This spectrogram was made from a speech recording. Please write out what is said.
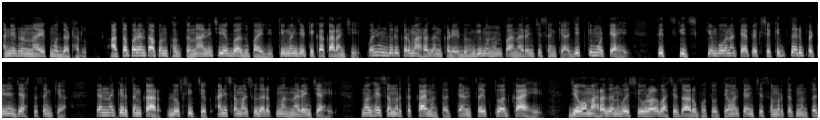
आणि निर्णायक मुद्दा ठरला. आतापर्यंत आपण फक्त नाण्याची एक बाजू पाहिली ती म्हणजे टीकाकारांची. पण इंदुरीकर महाराजांकडे ढोंगी म्हणून पाहणाऱ्यांची संख्या जितकी मोठी आहे तितकीच. किंबहुना त्यापेक्षा कितीतरी पटीने जास्त संख्या. त्यांना कीर्तनकार लोकशिक्षक आणि समाजसुधारक म्हणणाऱ्यांची आहे. मग हे समर्थक काय म्हणतात? त्यांचा युक्तिवाद काय आहे? जेव्हा महाराजांवर शिवराळ भाषेचा आरोप होतो तेव्हा त्यांचे समर्थक म्हणतात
